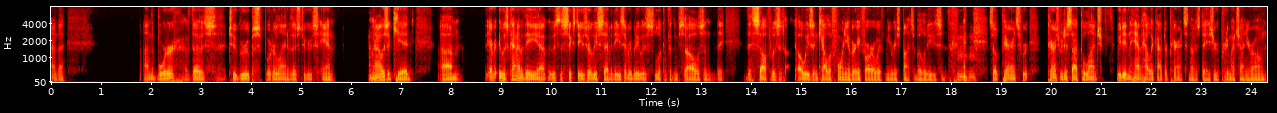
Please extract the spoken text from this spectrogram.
on the on the border of those two groups, borderline of those two groups. And when I was a kid, um, it was kind of the uh, it was the 60s, early 70s. Everybody was looking for themselves, and the the self was always in California, very far away from your responsibilities. Mm-hmm. so parents were parents were just out to lunch. We didn't have helicopter parents in those days. You were pretty much on your own.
